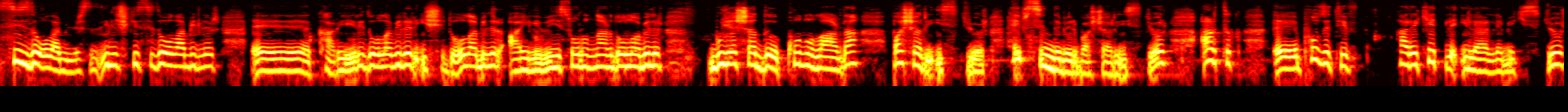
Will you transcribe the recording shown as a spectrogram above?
siz de olabilirsiniz. İlişkisi de olabilir, e, kariyeri de olabilir, işi de olabilir, ailevi sorunlar da olabilir. Bu yaşadığı konularda başarı istiyor. Hepsinde bir başarı istiyor. Artık e, pozitif hareketle ilerlemek istiyor.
